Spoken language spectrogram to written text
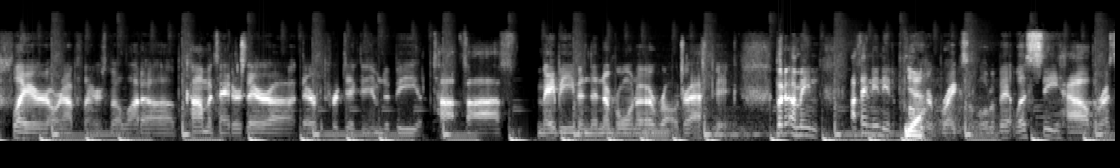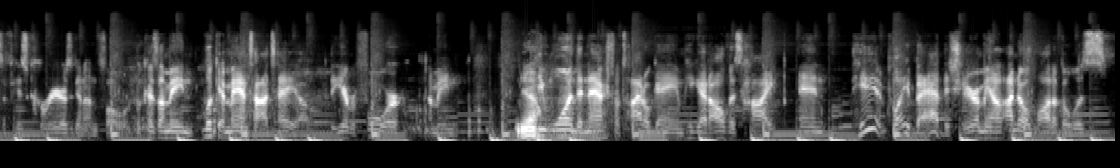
player or not players, but a lot of uh, commentators they're uh, they're predicting him to be a top five, maybe even the number one overall draft pick. But I mean, I think they need to pull Yeah. their brakes a little bit. Let's see how the rest of his career is going to unfold. Because I mean, look at Manti Te'o the year before. I mean, yeah. he won the national title game. He got all this hype, and he didn't play bad this year. I mean, I, I know a lot of it was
